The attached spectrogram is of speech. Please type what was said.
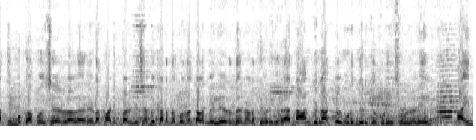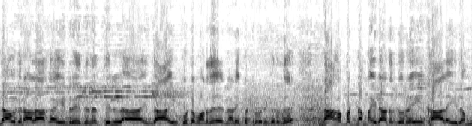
அதிமுக பொதுச் செயலாளர் எடப்பாடி பழனிசாமி கடந்த புதன்கிழமையிலிருந்து நடத்தி வருகிறார். நான்கு நாட்கள் முடிந்திருக்கக்கூடிய சூழ்நிலையில் ஐந்தாவது நாளாக இன்றைய தினத்தில் இந்த ஆய்வுக் கூட்டமானது நடைபெற்று வருகிறது. நாகப்பட்டினம் மயிலாடுதுறை காலையிலும்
